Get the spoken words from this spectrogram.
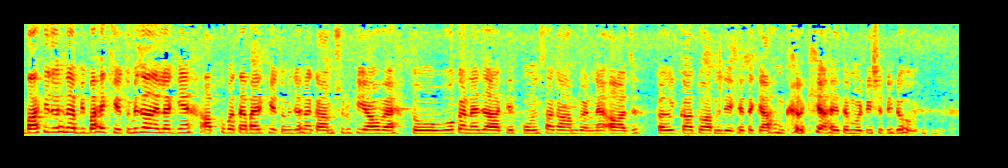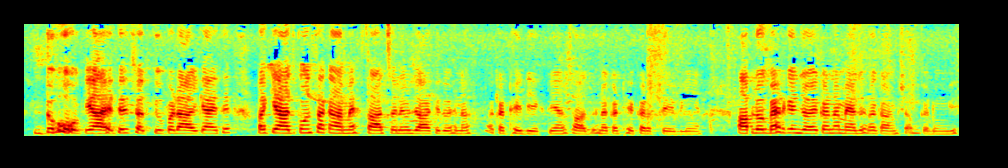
बाकी जो है ना, अभी बाहर खेतों में जाने लगे हैं। आपको पता है बाहर खेतों में जो है ना, काम शुरू किया हुआ है। तो वो करना है जाके कौन सा काम करना है। आज, कल का तो आपने देखे थे क्या हम करके आए थे मोटी शटी धो धो के आए थे, छत के ऊपर डाल के आए थे। बाकी आज कौन सा काम है? साथ चले जाके जो है ना, इकट्ठे देखते हैं। साथ जो है ना, इकट्ठे करते भी हैं। आप लोग बैठ के इंजॉय करना, मैं जो है ना, काम शाम करूँगी।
